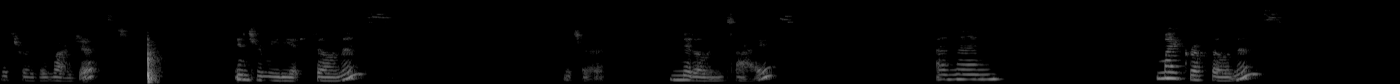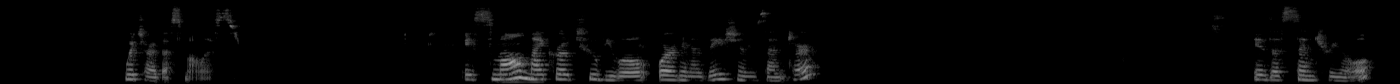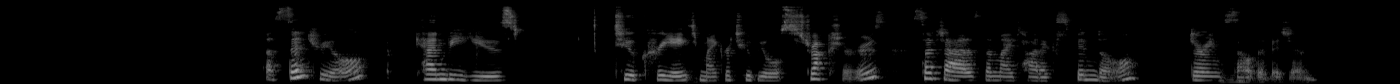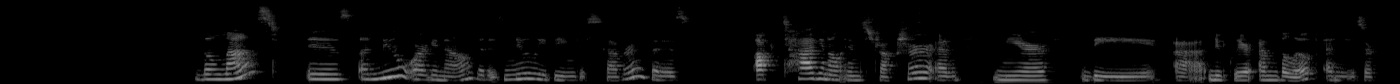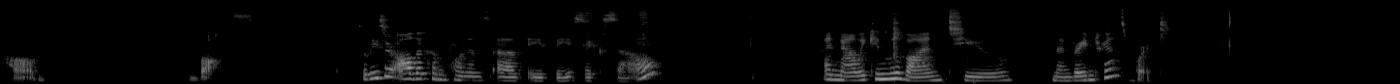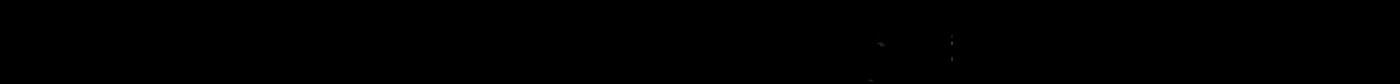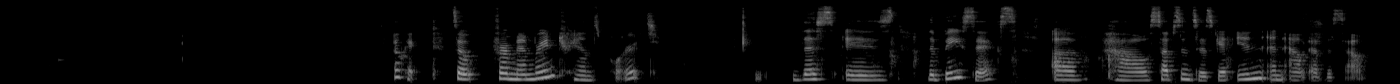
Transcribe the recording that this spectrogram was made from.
which are the largest, intermediate filaments, which are middle in size, and then microfilaments, which are the smallest. A small microtubule organization center is a centriole. A centriole can be used to create microtubule structures, such as the mitotic spindle, during cell division. The last is a new organelle that is newly being discovered that is octagonal in structure and near the uh, nuclear envelope, and these are called vaults. So these are all the components of a basic cell. And now we can move on to membrane transport. Okay, so for membrane transport, this is the basics of how substances get in and out of the cell.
